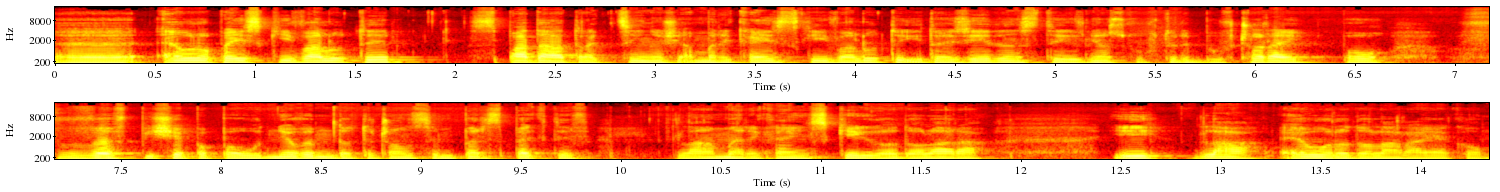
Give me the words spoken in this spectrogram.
e, europejskiej waluty, spada atrakcyjność amerykańskiej waluty i to jest jeden z tych wniosków, który był wczoraj po, we wpisie popołudniowym dotyczącym perspektyw dla amerykańskiego dolara i dla euro-dolara jako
